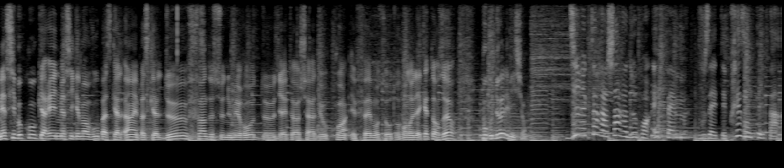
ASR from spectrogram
Merci beaucoup, Karine. Merci également à vous, Pascal 1 et Pascal 2. Fin de ce numéro de directeur Radio.fm. On se retrouve vendredi à 14h pour une nouvelle émission. Directeur achat radio.fm vous a été présenté par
